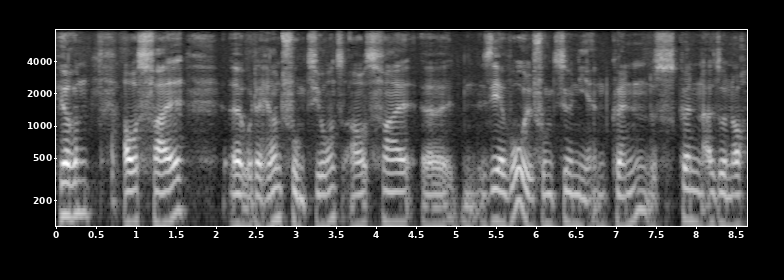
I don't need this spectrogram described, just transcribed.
Hirnausfall äh, oder Hirnfunktionsausfall äh, sehr wohl funktionieren können. Das können also noch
